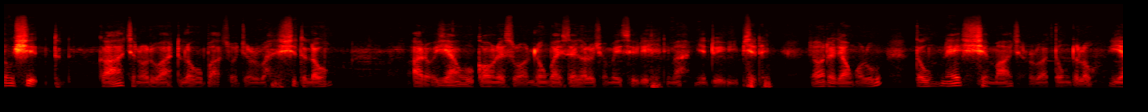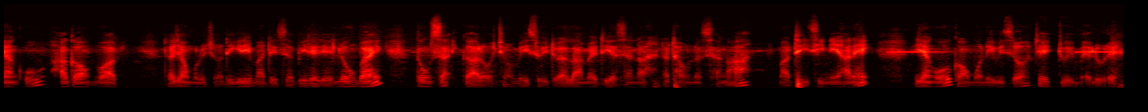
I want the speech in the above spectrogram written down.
38ကကျွန်တော်တို့ကတစ်လုံးပါဆိုတော့ကျွန်တော်တို့က8တစ်လုံးအဲ့တော့အရန်ကိုကောင်းတယ်ဆိုတော့လုံးပိုက်ဆိုင်ကတော့ကျွန်တော်မိတ်ဆွေတွေဒီမှာမြင်တွေ့ပြီဖြစ်တယ်ကျွန်တော်ဒါကြောင့်မလို့3နဲ့8မှာကျွန်တော်တို့က3တစ်လုံးအရန်ကိုအားကောင်းသွားပြီဒါကြောင့်မလို့ကျွန်တော်ဒီကနေ့မှာတိဆက်ပေးတဲ့လုံပိုင်း3 site ကတော့ကျွန်တော်မိတ်ဆွေတွေလာမယ့် DSN လာ2025 မှာထိစီနေရတယ်။ရန်ကိုကောင်းမွန်နေပြီဆိုတော့ကြိတ်တွေ့မယ်လို့လည်း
